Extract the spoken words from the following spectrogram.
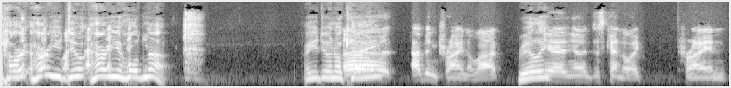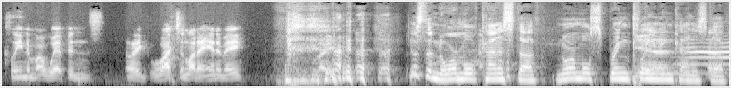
How are, how are you doing? How are you holding up? Are you doing okay? Uh, I've been crying a lot. Really? Yeah, you know, just kind of like crying, cleaning my weapons, like watching a lot of anime. Like, Just the normal kind of stuff. Normal spring cleaning kind of stuff.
